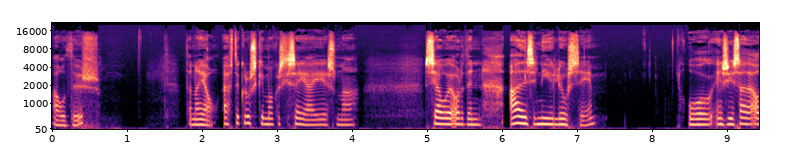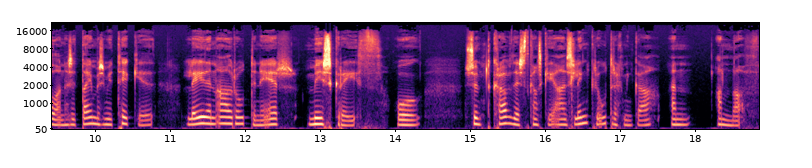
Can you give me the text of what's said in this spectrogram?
áður. Þannig að já, eftir grúski má kannski segja að ég svona sjáu orðin aðeins í nýju ljósi. Og eins og ég sagði áðan þessi dæmi sem ég tekið leiðin að rótinni er misgreið og sumt krafðist kannski aðeins lengri útrekninga en annað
